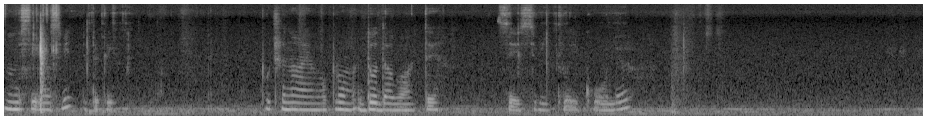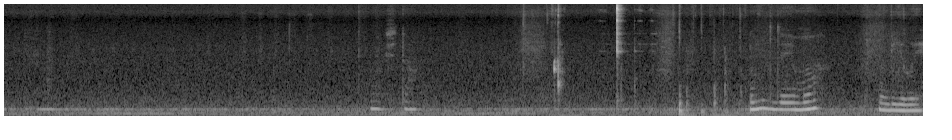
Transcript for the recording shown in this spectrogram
Не сильно світлий такий. Починаємо додавати цей світлий колір. Ось так. І додаємо білий.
